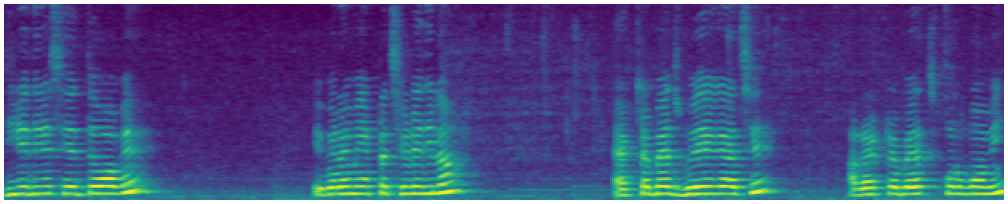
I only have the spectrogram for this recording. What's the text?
ধীরে ধীরে সেদ্ধ হবে। এবার আমি একটা ছেড়ে দিলাম। একটা ব্যাচ হয়ে গেছে। আর একটা ব্যাচ করব আমি।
